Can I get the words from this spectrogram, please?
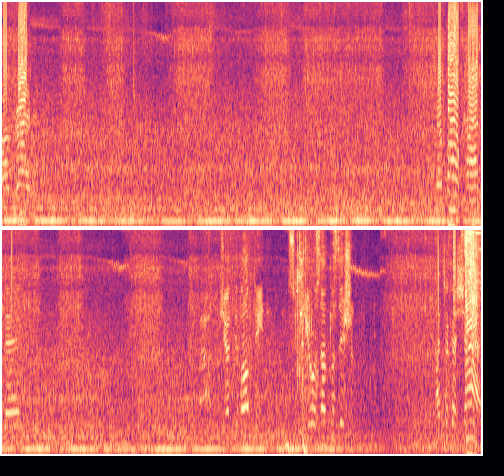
While I'm driving. Jump out, Conde. Objective updated. Secures that position. I took a shot.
